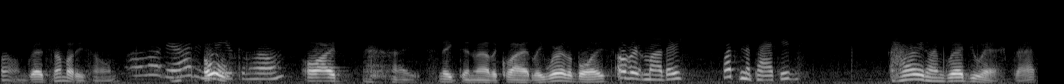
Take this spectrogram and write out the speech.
Well, I'm glad somebody's home. Oh, hello, dear. I didn't Oh. know you come home. Oh, I, I sneaked in rather quietly. Where are the boys? Over at Mother's. What's in the package? Harriet, I'm glad you asked that.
